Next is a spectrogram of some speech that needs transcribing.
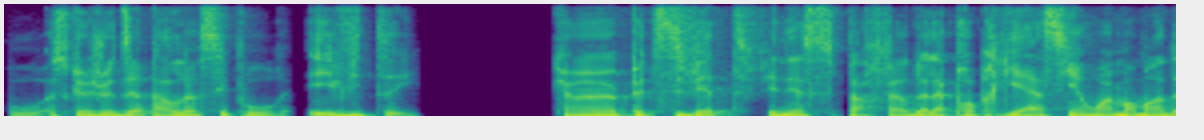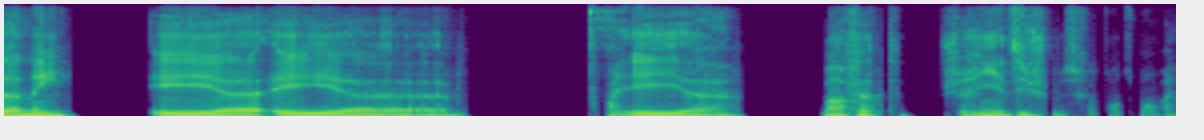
Pour, ce que je veux dire par là, c'est pour éviter qu'un petit vite finisse par faire de l'appropriation à un moment donné. Et, et, et en fait, je n'ai rien dit, je me suis répondu moi-même.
